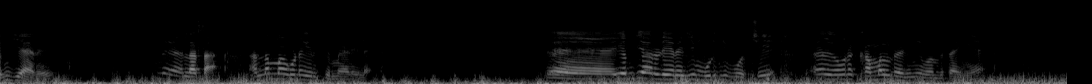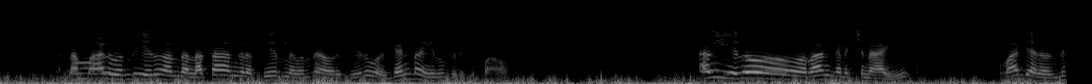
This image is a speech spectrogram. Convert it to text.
எம்ஜிஆர் லதா அந்த அம்மா கூட இருக்கு மேடையில். எம்ஜிஆருடைய ரஜினி முடிஞ்சு போச்சு. அதுக்கப்புறம் கமல் ரஜினி வந்துட்டாங்க. நம்ம ஆள் வந்து ஏதோ அந்த லதாங்கிற பேரில் வந்து அவருக்கு ஏதோ ஒரு கண்டம் இருந்திருக்கு பாவம் அது ஏதோ ராங் கனெக்ஷன் ஆகி வாத்தியார் வந்து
